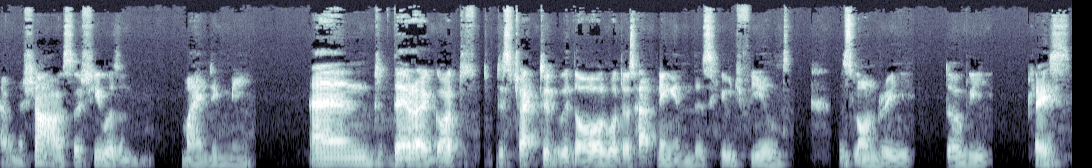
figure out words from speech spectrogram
having a shower so she wasn't minding me. And there I got distracted with all what was happening in this huge field, this laundry dhobi place.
